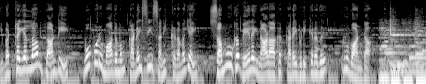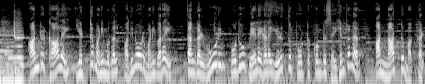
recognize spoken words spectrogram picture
இவற்றையெல்லாம் தாண்டி ஒவ்வொரு மாதமும் கடைசி சனிக்கிழமையை சமூக வேலை நாளாக கடைபிடிக்கிறது ருவாண்டா. அன்று காலை எட்டு மணி முதல் பதினோரு மணி வரை தங்கள் ஊரின் பொது வேலைகளை இழுத்து போட்டுக்கொண்டு செய்கின்றனர் அந்நாட்டு மக்கள்.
